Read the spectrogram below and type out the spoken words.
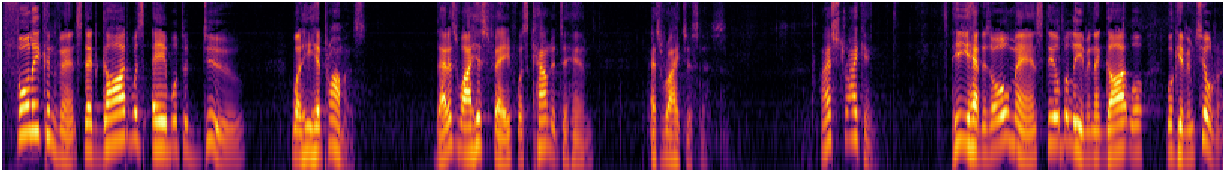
fully convinced that God was able to do what he had promised. That is why his faith was counted to him as righteousness. That's striking. Here you have this old man still believing that God will, will give him children.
